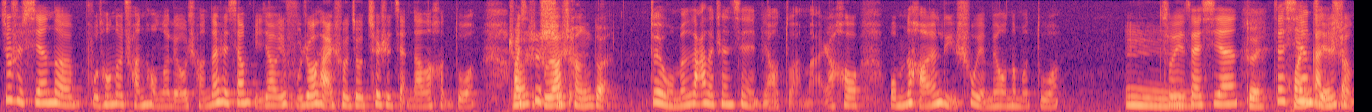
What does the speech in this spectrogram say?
就是西安的普通的传统的流程，但是相比较于福州来说，就确实简单了很多。主要是而且主要长短，对我们拉的战线也比较短嘛，然后我们的好像礼数也没有那么多，嗯，所以在西安，对在西安感觉整，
